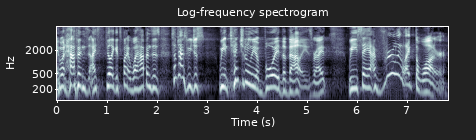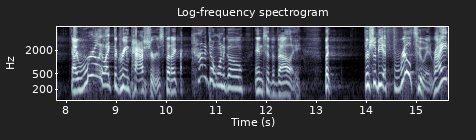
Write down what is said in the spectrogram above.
And what happens, I feel like it's funny. What happens is sometimes we just, we intentionally avoid the valleys, right? We say, I really like the water. I really like the green pastures, but I, I kind of don't want to go into the valley. But there should be a thrill to it, right?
